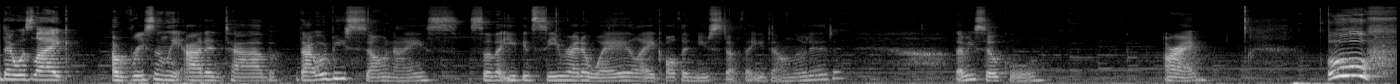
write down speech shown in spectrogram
there was like a recently added tab. That would be so nice so that you could see right away like all the new stuff that you downloaded. That'd be so cool. All right. Oof!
